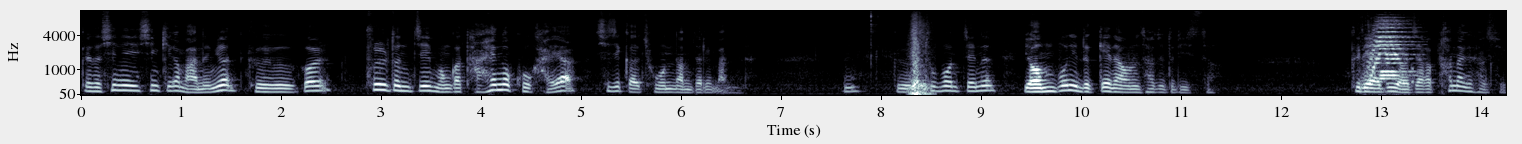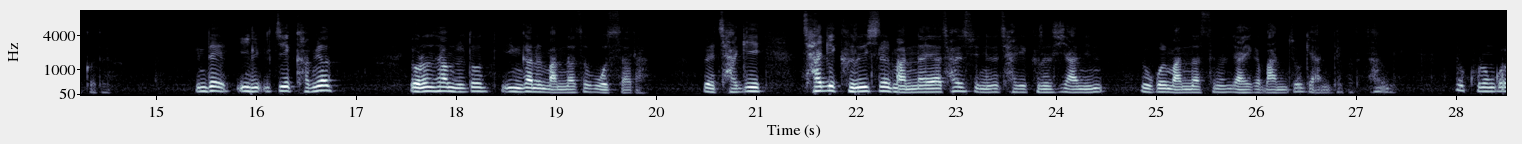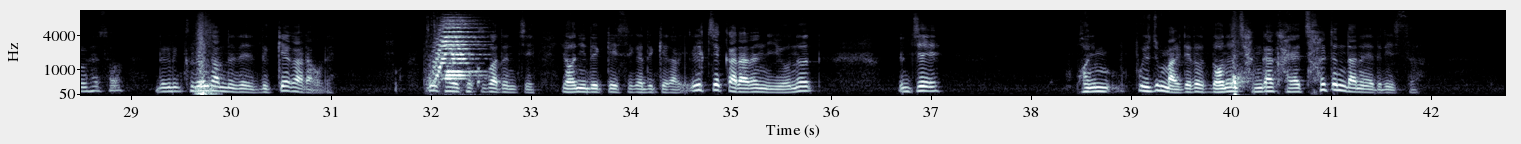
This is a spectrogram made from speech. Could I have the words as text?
그래서 신이 신기가 많으면 그걸 풀든지 뭔가 다 해놓고 가야 시집가 좋은 남자를 만나. 응? 그리고 두 번째는 연분이 늦게 나오는 사주들이 있어. 그래야지 여자가 편하게 살 수 있거든. 근데 일찍 가면 이런 사람들도 인간을 만나서 못 살아. 왜 자기 자기 그릇을 만나야 살 수 있는데 자기 그릇이 아닌 요걸 만났으면 야이가 만족이 안 되거든 사람이. 그런 걸 해서 늘- 그런 사람들 늦게 가라 그래. 풍파를 겪고 가든지 연이 늦게 있으니까 늦게 가라. 일찍 가라는 이유는 이제 본인 요즘 말대로 너는 장가 가야 철든다는 애들이 있어.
